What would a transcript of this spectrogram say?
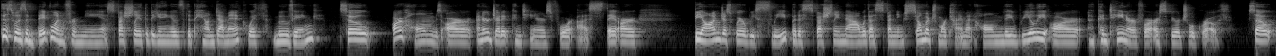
this was a big one for me, especially at the beginning of the pandemic with moving. So, our homes are energetic containers for us. They are beyond just where we sleep, but especially now with us spending so much more time at home, they really are a container for our spiritual growth. So,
